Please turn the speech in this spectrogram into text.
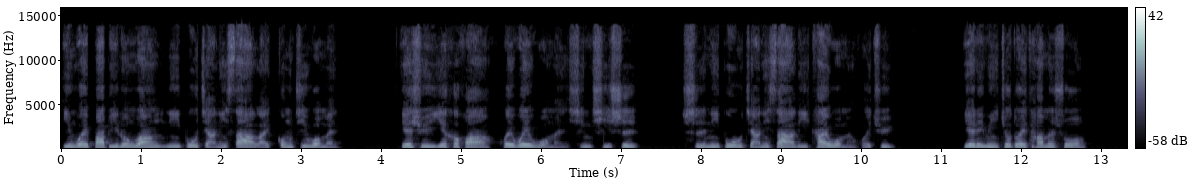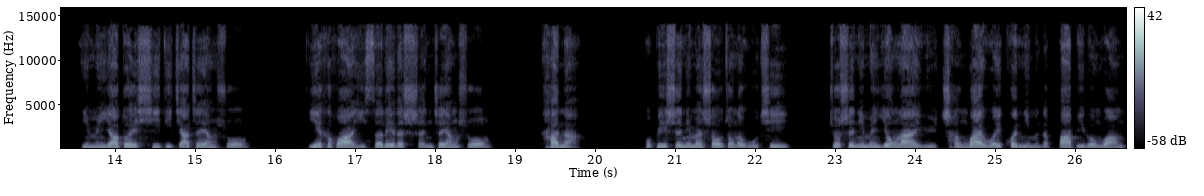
因为巴比伦王尼布贾尼撒来攻击我们，也许耶和华会为我们行奇事，使尼布贾尼撒离开我们回去。”耶利米就对他们说：“你们要对西底家这样说：耶和华以色列的神这样说：看哪！”我必使你们手中的武器，就是你们用来与城外围困你们的巴比伦王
